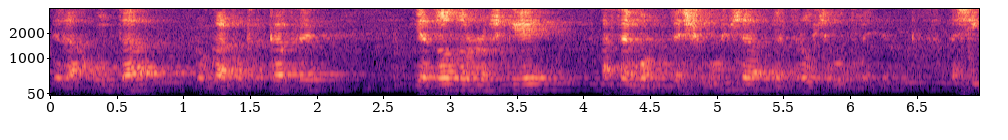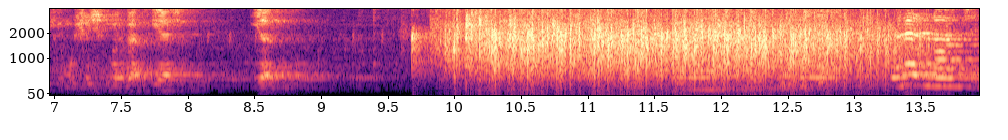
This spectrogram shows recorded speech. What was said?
de la Junta Local contra el Cáncer y a todos los que hacemos de su lucha nuestra lucha contra ella. Así que muchísimas gracias y ánimo. Buenas noches,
